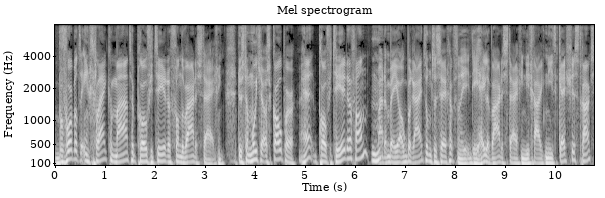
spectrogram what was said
bijvoorbeeld in gelijke mate profiteren van de waardestijging. Dus dan moet je als koper he, profiteer daarvan. Mm -hmm. Maar dan ben je ook bereid om te zeggen: van die, die, hele waardestijging die ga ik niet cashen straks.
